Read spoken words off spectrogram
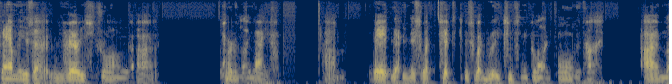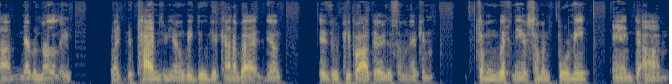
family is a very strong uh, part of my life. Um, they, that, it's what keeps, it's what really keeps me going all the time. I'm um, never lonely, but the times you know we do get kind of a you know, is there people out there? Is there someone that can, someone with me or someone for me? And um,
